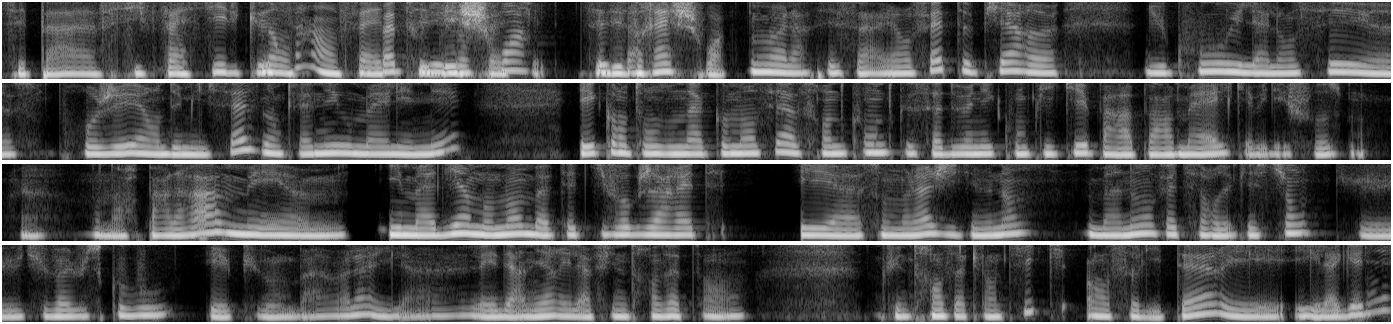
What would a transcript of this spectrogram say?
c'est pas si facile que Non, ça en fait. C'est des choix. C'est des ça. vrais choix. Voilà, c'est ça. Et en fait, Pierre, euh, du coup, il a lancé euh, son projet en 2016, donc l'année où Maël est né. Et quand on a commencé à se rendre compte que ça devenait compliqué par rapport à Maël, qu'il y avait des choses, bon, voilà, on en reparlera, mais euh, il m'a dit à un moment, bah, peut-être qu'il faut que j'arrête. Et à ce moment-là, j'ai dit, non, bah non, en fait, c'est hors de question, tu, tu vas jusqu'au bout. Et puis, bon, bah voilà, l'année dernière, il a fait une, transat en- donc une transatlantique en solitaire et, et il a gagné.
